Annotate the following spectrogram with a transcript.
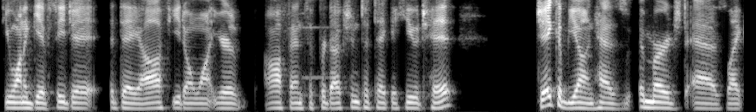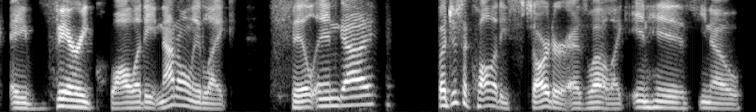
If you want to give CJ a day off, you don't want your offensive production to take a huge hit. Jacob Young has emerged as like a very quality, not only like fill in guy, but just a quality starter as well. Like in his, you know,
